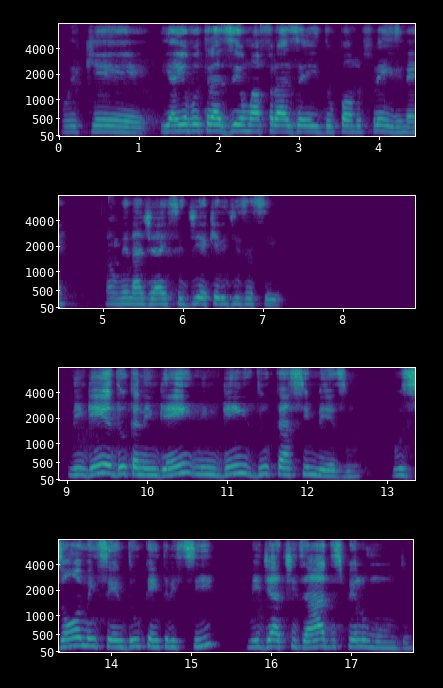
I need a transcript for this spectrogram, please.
porque. E aí eu vou trazer uma frase aí do Paulo Freire, né, para homenagear esse dia, que ele diz assim Ninguém educa ninguém, ninguém educa a si mesmo. Os homens se educam entre si, mediatizados pelo mundo.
